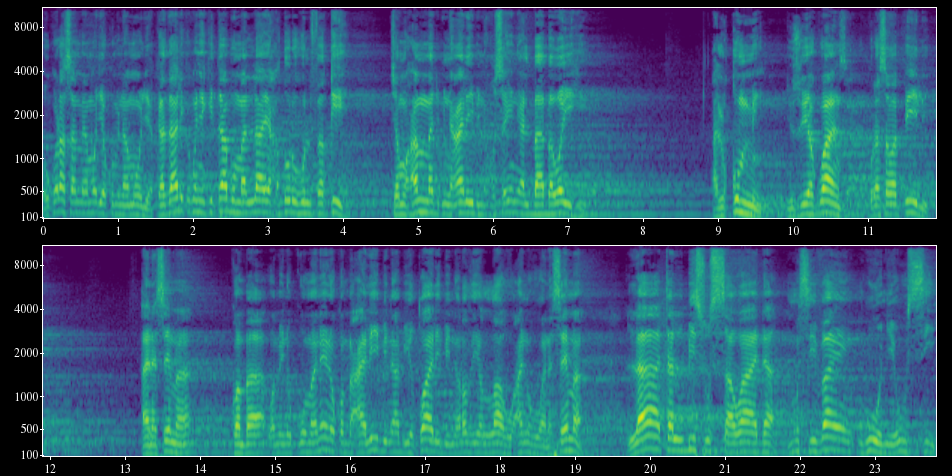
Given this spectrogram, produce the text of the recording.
ukurasa 111 kadhalika kwenye kitabu man la yahduruhu al-faqih cha Muhammad bin Ali bin Hussein al-Babawayhi al-Qummi juzuu ya kwanza ukurasa wa pili. Anasema kwamba wamenukuu maneno kwamba Ali bin Abi Talib radhiyallahu anhu anasema la talbisu sawada msivae nguo nyeusi.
